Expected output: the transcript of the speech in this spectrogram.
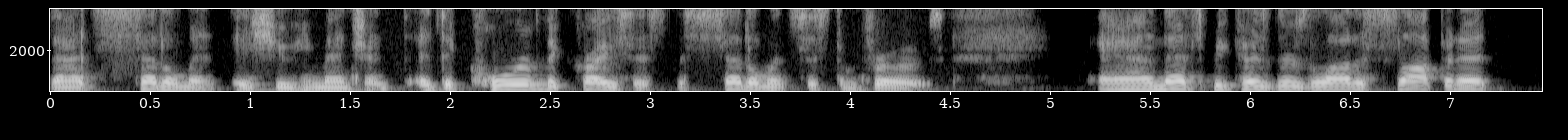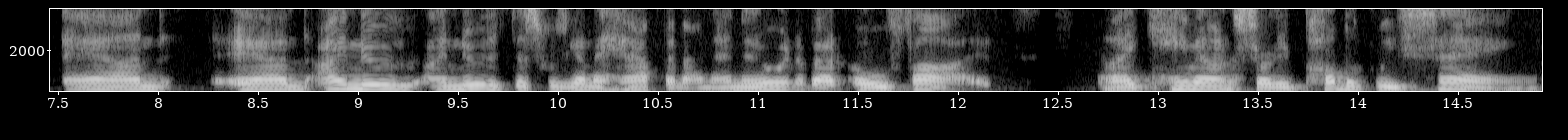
that settlement issue he mentioned. At the core of the crisis, the settlement system froze, and that's because there's a lot of slop in it. And and I knew I knew that this was going to happen, and I knew it in about 05. And I came out and started publicly saying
